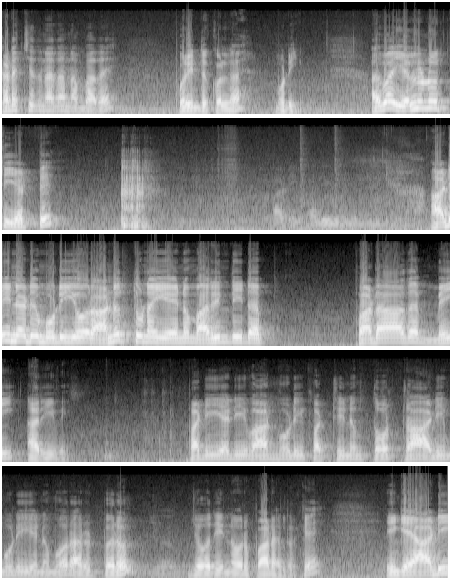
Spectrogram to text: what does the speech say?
கிடைச்சதுன்னா தான் நம்ம அதை புரிந்து கொள்ள முடியும். அதுபோல் எழுநூற்றி எட்டு அடிநடு முடியோர் அணுத்துணையேனும் அறிந்திடப்படாத மெய் அறிவை. படியடி வான்முடி பற்றினும் தோற்றா அடிமுடி எனுமோர் அருட்பெரும் ஜோதின்னு ஒரு பாடல் இருக்கு. இங்கே அடி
